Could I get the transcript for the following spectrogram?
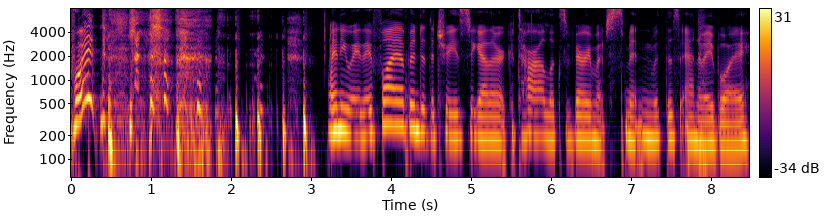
What? anyway, they fly up into the trees together. Katara looks very much smitten with this anime boy.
